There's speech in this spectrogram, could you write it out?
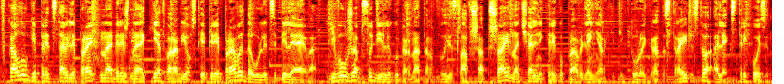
В Калуге представили проект «Набережная Оки» от Воробьевской переправы до улицы Беляева. Его уже обсудили губернатор Владислав Шапша и начальник регуправления архитектуры и градостроительства Олег Стрекозин.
